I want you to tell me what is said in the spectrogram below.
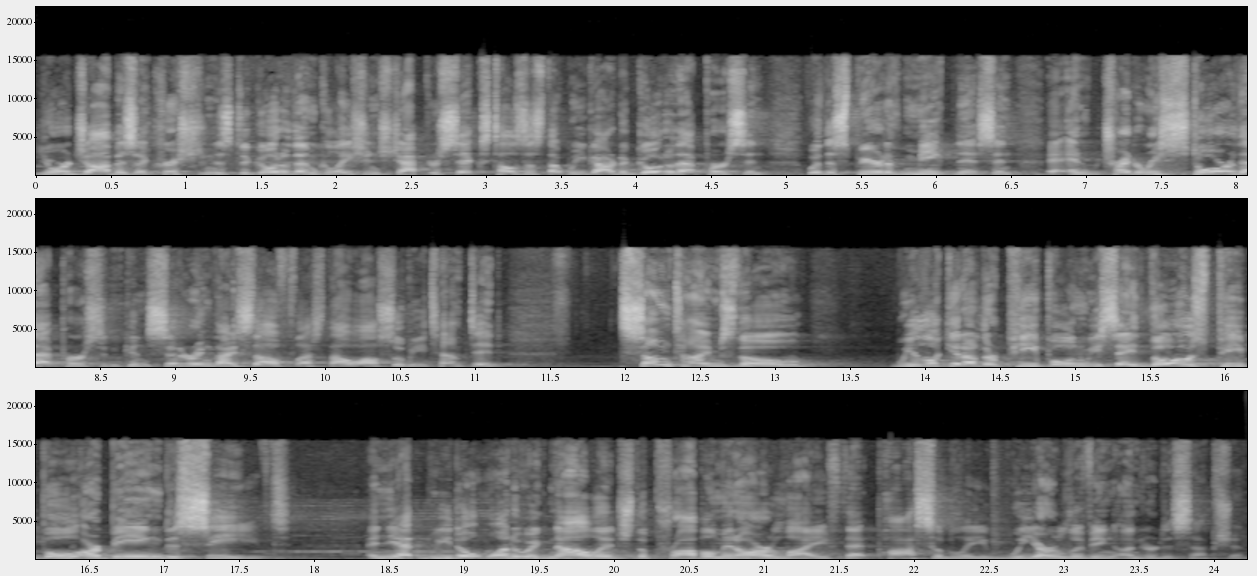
your job as a Christian is to go to them. Galatians chapter 6 tells us that we got to go to that person with a spirit of meekness and, and try to restore that person, considering thyself, lest thou also be tempted. Sometimes, though, we look at other people and we say, those people are being deceived. And yet, we don't want to acknowledge the problem in our life that possibly we are living under deception.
